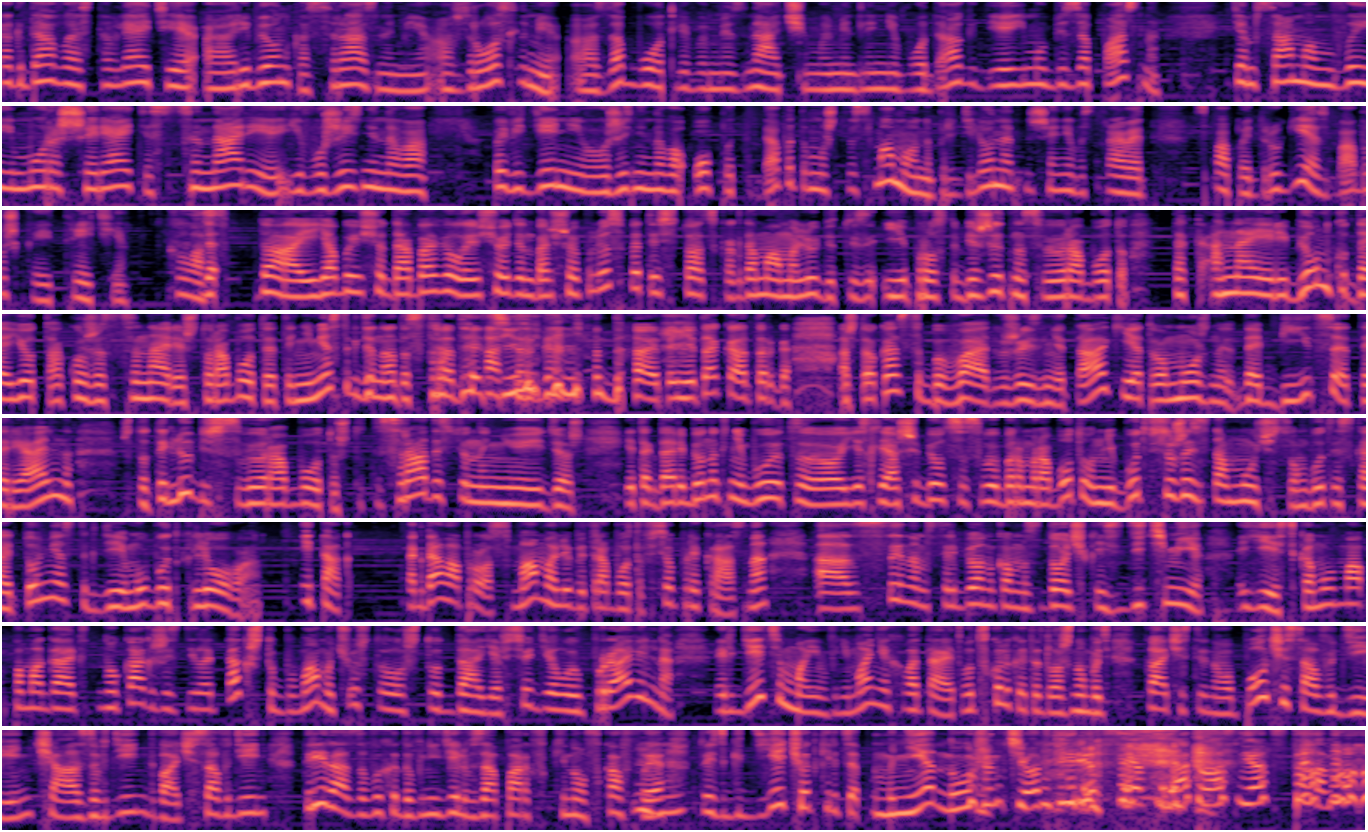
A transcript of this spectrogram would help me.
когда вы оставляете а, ребенка с разными а, взрослыми, а, заботливыми, значимыми для него, да, где ему безопасно, тем самым вы ему расширяете сценарии его жизненного поведения, его жизненного опыта, да, потому что с мамой он определенные отношения выстраивает, с папой другие, а с бабушкой третьи. Класс. Да, да, и я бы еще добавила еще один большой плюс в этой ситуации, когда мама любит и, и просто бежит на свою работу, так она и ребенку дает такой же сценарий, что работа это не место, где надо страдать. Каторга. И, да, это не так каторга. А что, оказывается, бывает в жизни так, и этого можно добиться, это реально, что ты любишь свою работу, что ты с радостью на нее идешь. И тогда ребенок не будет, э, если ошибется с выбором работы, он не будет всю жизнь там мучиться, он будет искать то место, где ему будет клево. Итак, Тогда вопрос. Мама любит работу, все прекрасно. А с сыном, с ребенком, с дочкой, с детьми есть кому помогать. Но как же сделать так, чтобы мама чувствовала, что да, я все делаю правильно, детям моим внимания хватает. Вот сколько это должно быть качественного? Полчаса в день, час в день, два часа в день, три раза выхода в неделю в зоопарк, в кино, в кафе. Mm-hmm. То есть где четкий рецепт? Мне нужен четкий рецепт, я от вас не отстану.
